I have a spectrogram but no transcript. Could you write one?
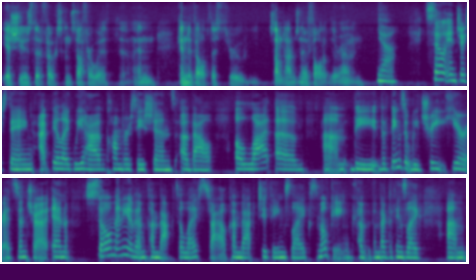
issues that folks can suffer with and can develop this through sometimes no fault of their own. Yeah. So interesting. I feel like we have conversations about a lot of um, the the things that we treat here at Centra, and so many of them come back to lifestyle, come back to things like smoking, come, come back to things like um,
